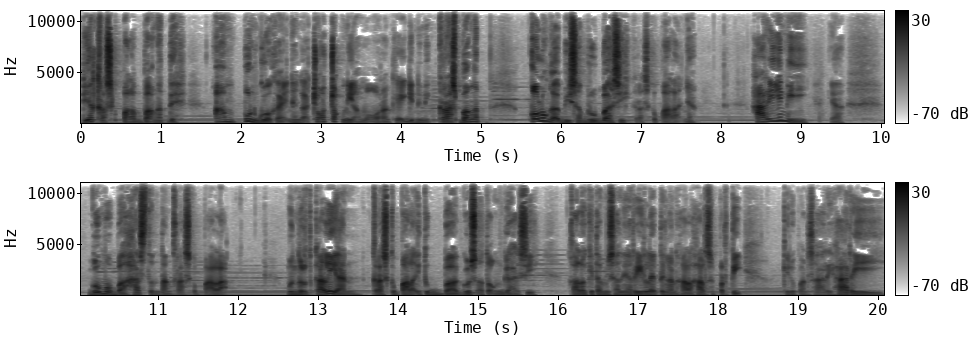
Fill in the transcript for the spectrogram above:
Dia keras kepala banget deh. Ampun gue kayaknya nggak cocok nih sama orang kayak gini nih. Keras banget. Kok lo nggak bisa berubah sih keras kepalanya? Hari ini ya, gue mau bahas tentang keras kepala. Menurut kalian, keras kepala itu bagus atau enggak sih? Kalau kita misalnya relate dengan hal-hal seperti kehidupan sehari-hari,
